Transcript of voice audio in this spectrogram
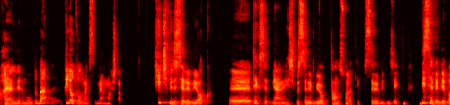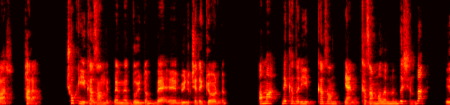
hayallerim oldu. Ben pilot olmak istedim en başta. Hiçbir sebebi yok. E, tek se- yani hiçbir sebebi yoktan sonra tek bir sebebi diyecektim. Bir sebebi var. Para. Çok iyi kazandıklarını duydum ve e, büyüdükçe de gördüm. Ama ne kadar iyi kazan yani kazanmalarının dışında e,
